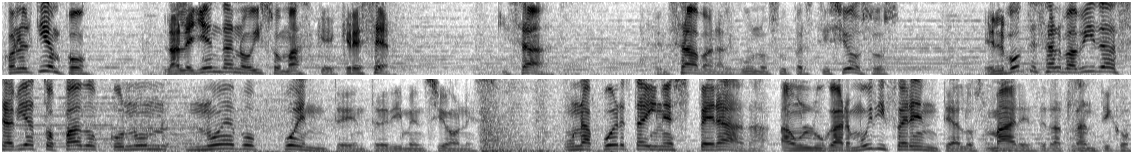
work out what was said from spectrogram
Con el tiempo, la leyenda no hizo más que crecer. Quizá, pensaban algunos supersticiosos, el bote salvavidas se había topado con un nuevo puente entre dimensiones una puerta inesperada a un lugar muy diferente a los mares del Atlántico.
